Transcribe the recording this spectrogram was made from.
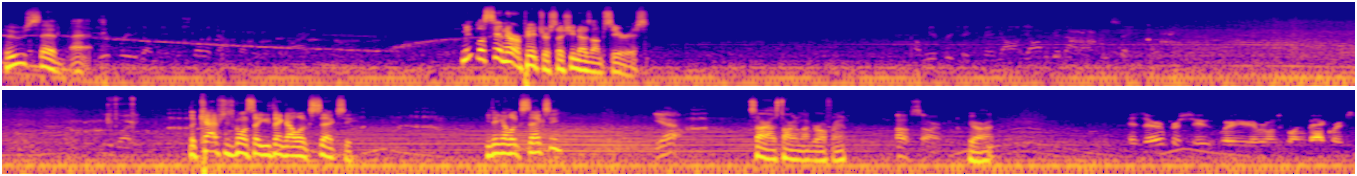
Who said that? You're free to go, man. Just slow it down for me. a little bit, All right. I mean, Let's send her a picture so she knows I'm serious. Oh, we appreciate you, man. Y'all, y'all have a good night. Be safe. You, buddy. The caption's going to say, "You think I look sexy?" You think I look sexy? Yeah. Sorry, I was talking to my girlfriend. Oh, sorry. You're all right. Is there a pursuit where everyone's going backwards?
